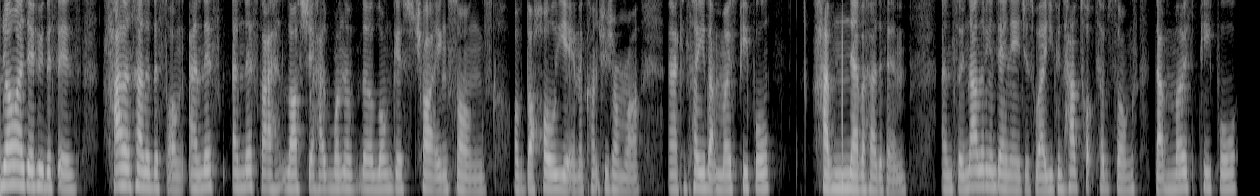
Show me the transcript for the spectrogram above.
no idea who this is haven't heard of this song and this and this guy last year had one of the longest charting songs of the whole year in the country genre and i can tell you that most people have never heard of him. And so now living in day and ages where you can have top 10 songs that most people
